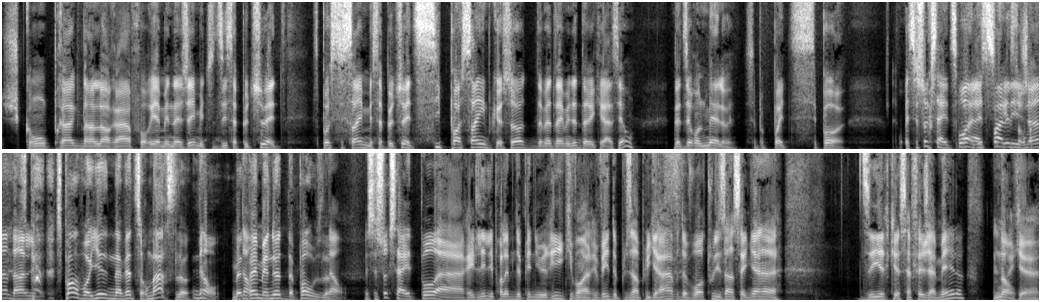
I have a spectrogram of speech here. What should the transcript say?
Je comprends que dans l'horaire, faut réaménager, mais tu te dis, ça peut-tu être. C'est pas si simple, mais ça peut-tu être si pas simple que ça de mettre 20 minutes de récréation? De dire, on le met, là. Ça peut pas être. C'est pas. C'est sûr que ça aide pas à pas aller sur- gens dans les... C'est pas envoyer une navette sur Mars, là. Non, Mettre non, 20 minutes de pause, là. non. Mais c'est sûr que ça aide pas à régler les problèmes de pénurie qui vont arriver de plus en plus graves, de voir tous les enseignants euh, dire que ça fait jamais. Là. Non. Que,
